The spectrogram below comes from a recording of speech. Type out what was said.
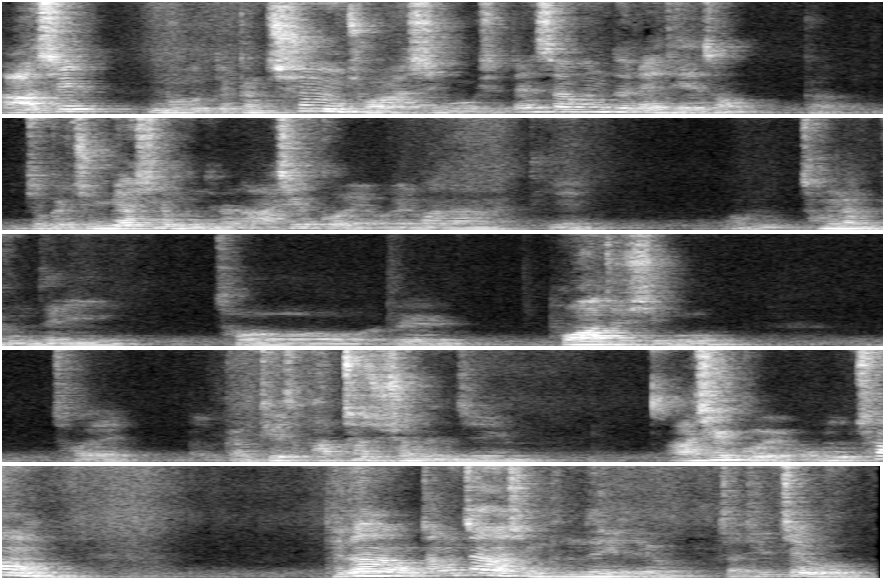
아실 뭐 약간 춤 좋아하시고 혹시 댄서분들에 대해서 그러니까 이쪽을 준비하시는 분들은 아실 거예요. 얼마나 되게 엄청난 분들이 저를 도와주시고 저의 약간 뒤에서 받쳐주셨는지 아실 거예요. 엄청 대단하고 짱짱하신 분들이세요. 진짜 실제로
